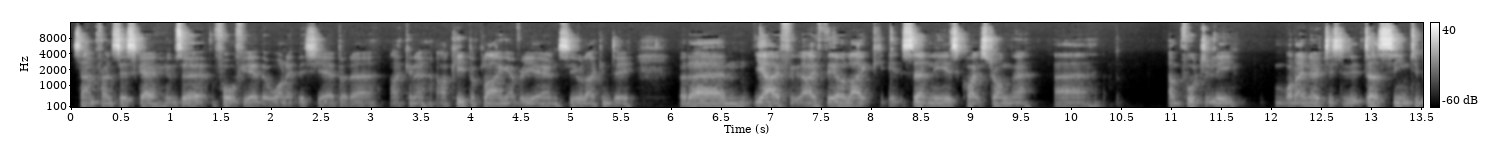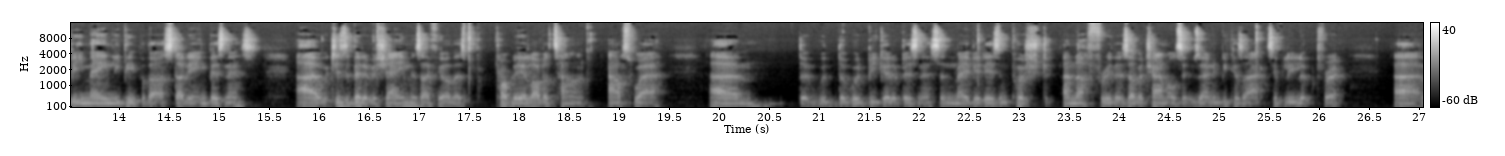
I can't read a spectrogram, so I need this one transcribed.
San Francisco. It was a fourth year that won it this year, but uh, I can uh, I'll keep applying every year and see what I can do. But um, yeah, I, f- I feel like it certainly is quite strong there. Uh, unfortunately, what I noticed is it does seem to be mainly people that are studying business, uh, which is a bit of a shame, as I feel there's probably a lot of talent elsewhere um, that would that would be good at business, and maybe it isn't pushed enough through those other channels. It was only because I actively looked for it. Uh,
